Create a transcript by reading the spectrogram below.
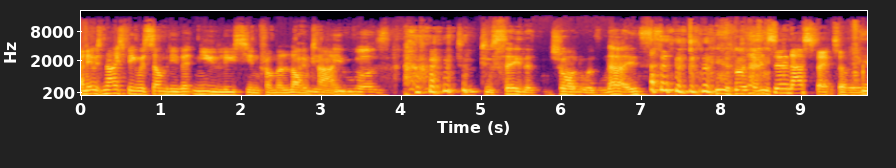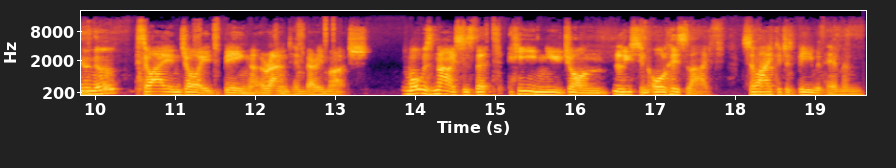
And it was nice being with somebody that knew Lucian from a long I mean, he time. was to, to say that John was nice. you know I mean? Certain aspects of it. You know? So I enjoyed being around him very much. What was nice is that he knew John, Lucian, all his life. So I could just be with him. And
